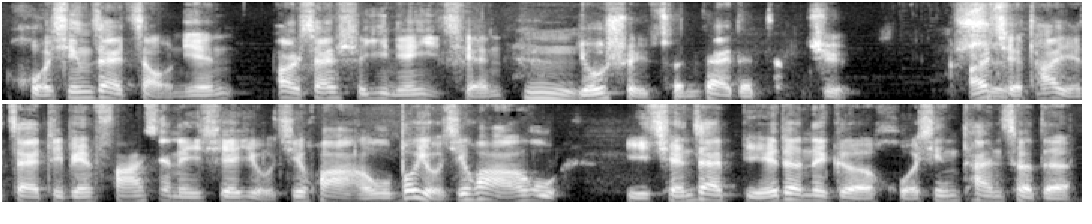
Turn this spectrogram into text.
火星在早年二三十亿年以前有水存在的证据，而且他也在这边发现了一些有机化合物。不过有机化合物以前在别的那个火星探测的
